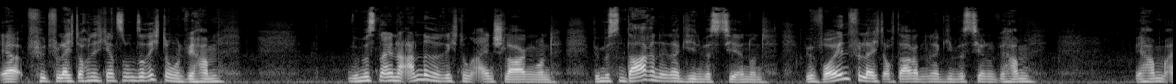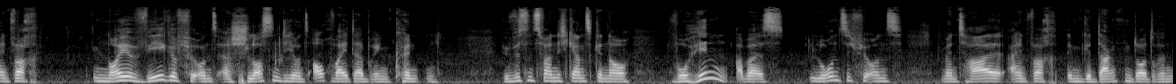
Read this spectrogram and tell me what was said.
er führt vielleicht doch nicht ganz in unsere Richtung und wir haben, wir müssen eine andere Richtung einschlagen und wir müssen darin Energie investieren und wir wollen vielleicht auch darin Energie investieren und wir haben, wir haben einfach neue Wege für uns erschlossen, die uns auch weiterbringen könnten. Wir wissen zwar nicht ganz genau, wohin, aber es lohnt sich für uns mental einfach im Gedanken dort drin,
